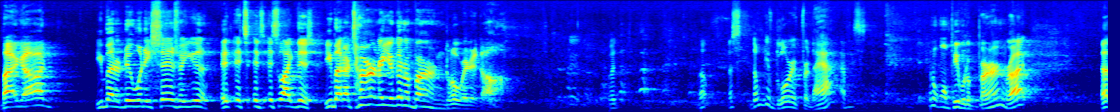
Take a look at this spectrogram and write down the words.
by God, you better do what he says or you it, it's, it's, it's like this you better turn or you're going to burn glory to god but, well, don't give glory for that I, don't want people to burn right uh,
